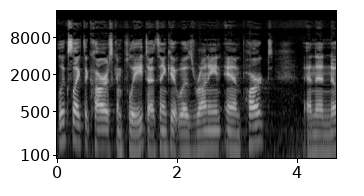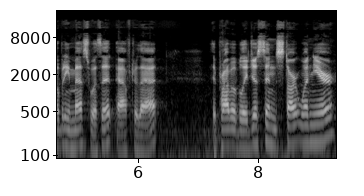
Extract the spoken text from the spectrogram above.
Looks like the car is complete. I think it was running and parked and then nobody messed with it after that. They probably just didn't start one year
